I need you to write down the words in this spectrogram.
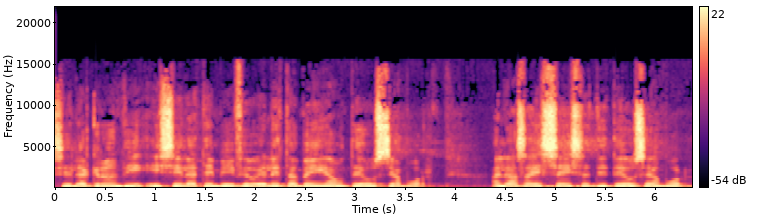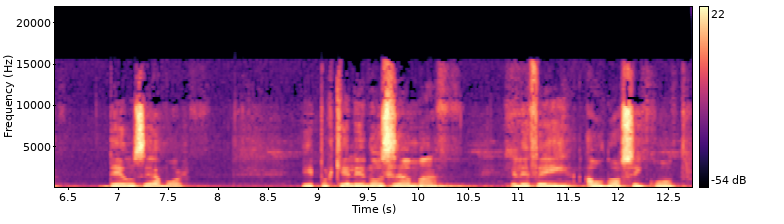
Se Ele é grande e se Ele é temível, Ele também é um Deus de amor. Aliás, a essência de Deus é amor. Deus é amor. E porque Ele nos ama, Ele vem ao nosso encontro.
